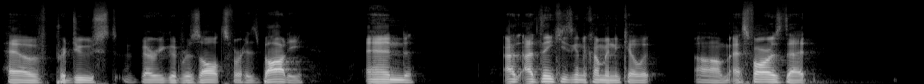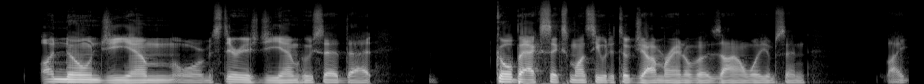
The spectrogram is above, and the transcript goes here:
have produced very good results for his body. And I, I think he's going to come in and kill it. Um, as far as that unknown GM or mysterious GM who said that go back six months, he would have took Ja Morant over Zion Williamson. Like,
